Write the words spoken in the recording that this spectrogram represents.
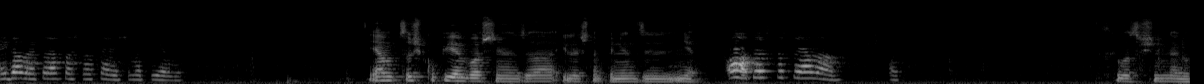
Ej, dobra, teraz chodź na serio się napijemy. Ja coś kupiłem właśnie za ileś na pieniędzy. Nie. O, to jest to, co ja mam. Chyba coś innego.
